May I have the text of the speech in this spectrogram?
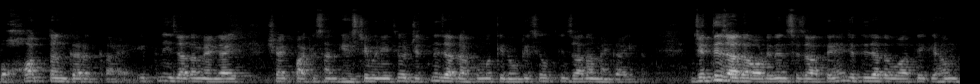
बहुत तंग कर रखा है। इतनी ज़्यादा महँगाई शायद पाकिस्तान की हिस्ट्री में नहीं थी और जितने ज़्यादा हुकूमत की नोटिस है, उतनी ज़्यादा महँगाई है। जितने ज़्यादा ऑर्डिनेंसेज आते हैं, जितने ज़्यादा वो आते हैं कि हम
